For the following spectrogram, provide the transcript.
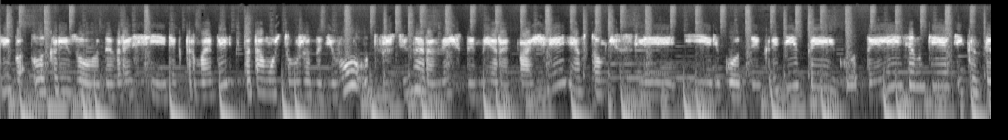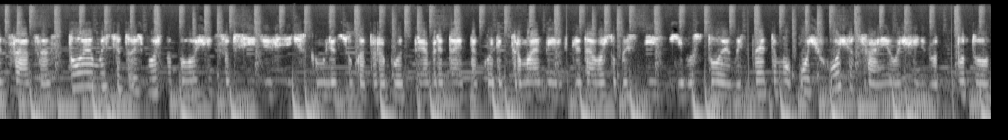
либо локализованный в России электромобиль, потому что уже на него утверждены различные меры поощрения, в том числе и льготные кредиты, льготные лизинги, и компенсация стоимости, то есть можно получить субсидию физическому лицу, который будет приобретать такой электромобиль для того, чтобы снизить его стоимость. Поэтому очень хочется и очень вот буду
